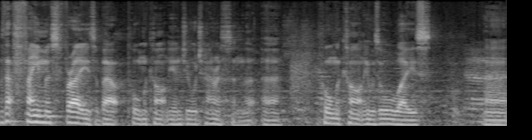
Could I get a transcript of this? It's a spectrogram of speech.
that famous phrase about Paul McCartney and George Harrison that uh, Paul McCartney was always. Uh,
